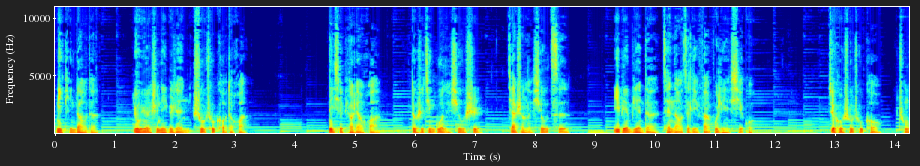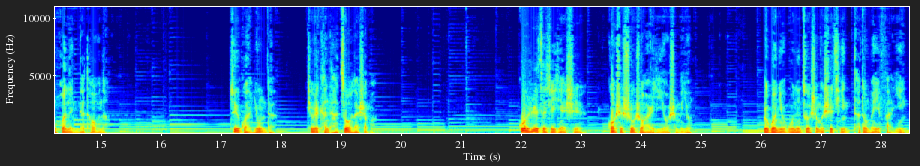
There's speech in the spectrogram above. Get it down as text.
你听到的，永远是那个人说出口的话。那些漂亮话，都是经过了修饰，加上了修辞，一遍遍的在脑子里反复练习过，最后说出口，冲昏了你的头脑。最管用的，就是看他做了什么。过日子这件事，光是说说而已，有什么用？如果你无论做什么事情他都没反应，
